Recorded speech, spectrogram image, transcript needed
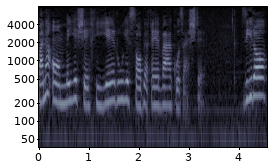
و نه عامه شیخیه روی سابقه و گذشته. زیرا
